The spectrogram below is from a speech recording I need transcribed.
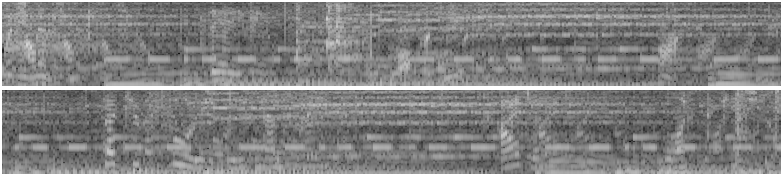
many minutes? Very few. You offered me a kiss. Why? Such a foolish reason, I'm afraid. I just wanted to kiss you.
